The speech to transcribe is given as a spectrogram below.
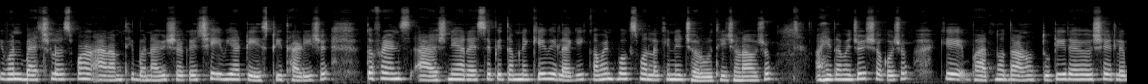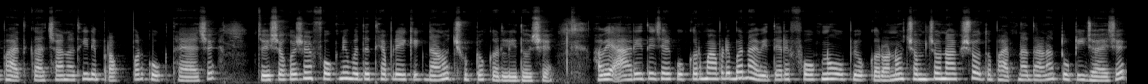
ઇવન બેચલર્સ પણ આરામથી બનાવી શકે છે એવી આ ટેસ્ટી થાળી છે. તો ફ્રેન્ડ્સ, આજની આ રેસીપી તમને કેવી લાગી કમેન્ટ બોક્સમાં લખીને જરૂરથી જણાવજો. અહીં તમે જોઈ શકો છો કે ભાતનો દાણો તૂટી રહ્યો છે એટલે ભાત કાચા કાચા નથી ને પ્રોપર કૂક થયા છે. જોઈ શકો છો ફોકની મદદથી આપણે એક એક દાણો છૂટો કરી લીધો છે. હવે આ રીતે જ્યારે કુકરમાં આપણે બનાવીએ ત્યારે ફોકનો ઉપયોગ કરવાનો, ચમચો નાખશો તો ભાતના દાણા તૂટી જાય છે.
